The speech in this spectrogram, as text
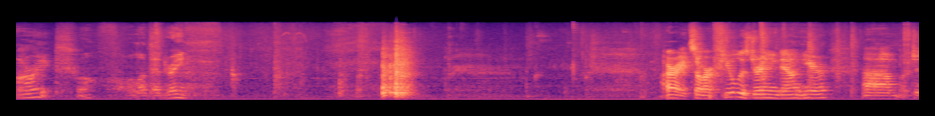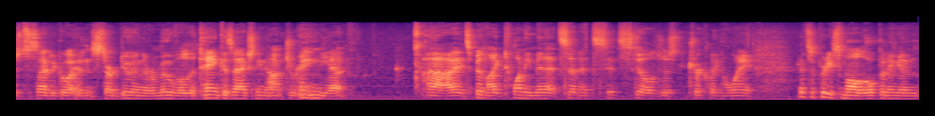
Alright, well, I'll let that drain. Alright, so our fuel is draining down here. Um, I've just decided to go ahead and start doing the removal. The tank is actually not drained yet. Uh, it's been like 20 minutes and it's it's still just trickling away. It's a pretty small opening and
